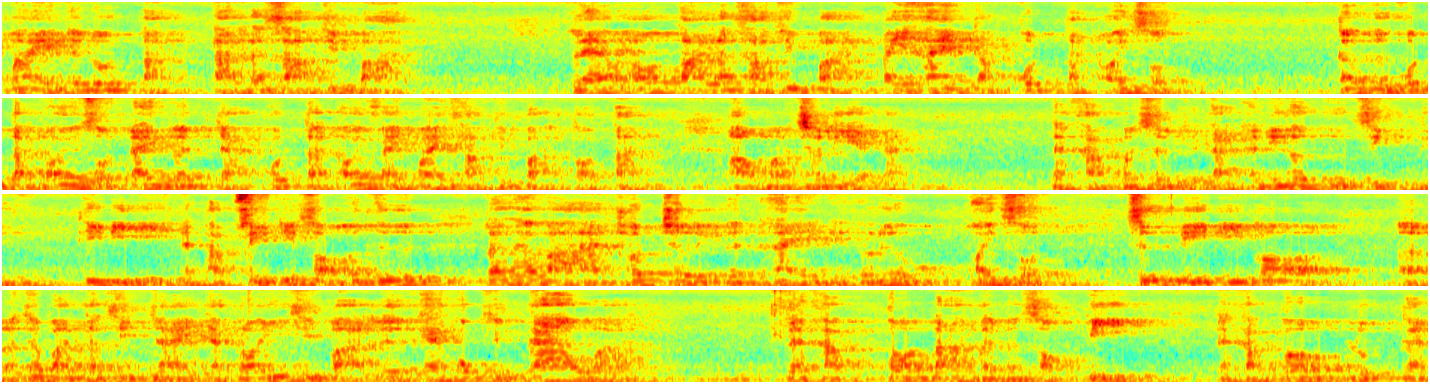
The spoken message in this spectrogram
ไหม้จะโดนตัดตันละ 30 บาท แล้วเอาตันละ 30 บาทไปให้กับคนตัดอ้อยสด ก็คือคนตัดอ้อยสดได้เงินจากคนตัดอ้อยไฟไหม้ 30 บาทต่อตัน เอามาเฉลี่ยกันนะครับมาเฉลี่ยกันอันนี้ก็คือสิ่งหนึ่งที่ดีนะครับ สิ่งที่สองก็คือรัฐบาลชดเชยเงินให้ในเรื่องของอ้อยสด ซึ่งปีนี้ก็รัฐบาลตัดสินใจจาก 120 บาทเหลือแค่ 69 บาทนะครับก็ตามกันมาสองปีนะครับก็ลุ้นกัน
